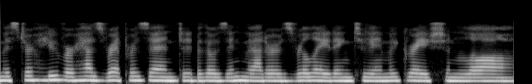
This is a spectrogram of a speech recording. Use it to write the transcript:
Mr. Hoover has represented those in matters relating to immigration law.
